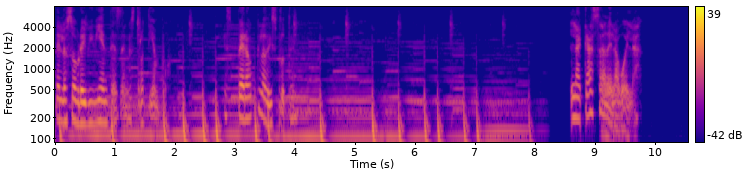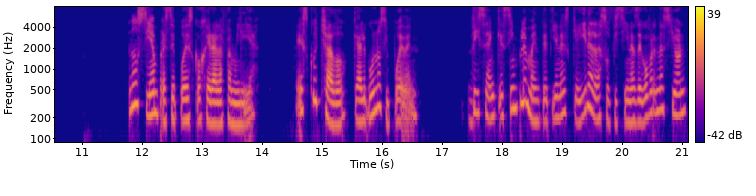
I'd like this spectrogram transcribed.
de los sobrevivientes de nuestro tiempo. Espero que lo disfruten. La casa de la abuela. No siempre se puede escoger a la familia. He escuchado que algunos sí pueden. Dicen que simplemente tienes que ir a las oficinas de gobernación,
